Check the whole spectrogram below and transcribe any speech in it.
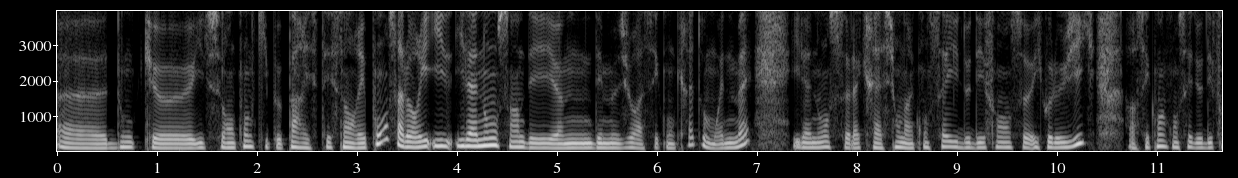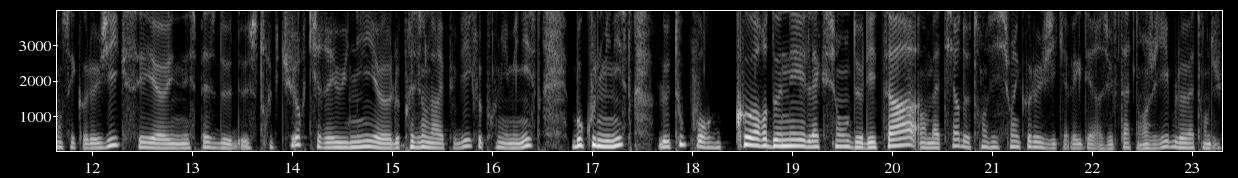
Euh, donc euh, il se rend compte qu'il peut pas rester sans réponse. Alors il, annonce hein, des, euh, des, mesures assez concrètes au mois de mai. Il annonce la création d'un conseil de défense écologique. Alors c'est quoi un conseil de défense écologique? C'est une espèce de, de, structure qui réunit le président de la République, le Premier ministre, beaucoup de ministres, le tout pour coordonner l'action de l'État en matière de transition écologique avec des résultats tangibles attendus.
